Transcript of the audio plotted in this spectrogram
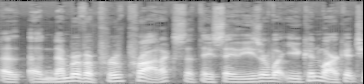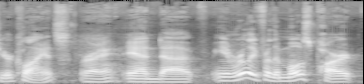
a, a, number of approved products that they say these are what you can market to your clients, right? And uh, and really for the most part,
